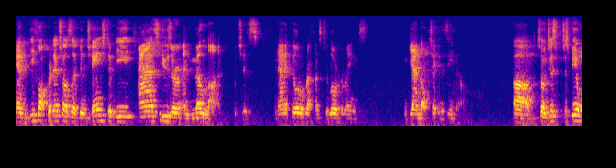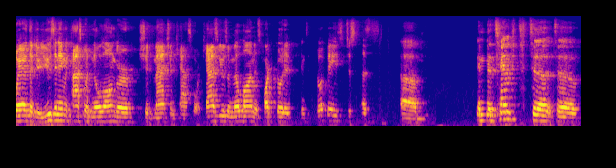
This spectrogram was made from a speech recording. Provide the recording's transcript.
And the default credentials have been changed to be CAS user and Mellon, which is an anecdotal reference to Lord of the Rings and Gandalf checking his email. Um, so just, just be aware that your username and password no longer should match in CAS4. CAS user Mellon is hard-coded into the code base just as um, an attempt to, to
